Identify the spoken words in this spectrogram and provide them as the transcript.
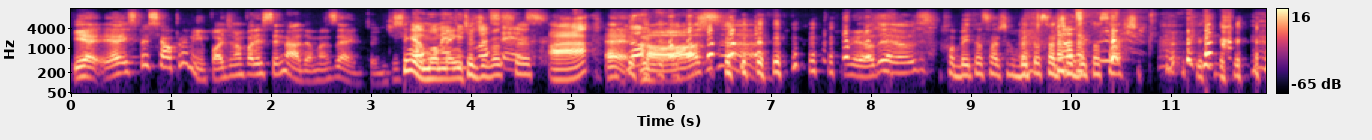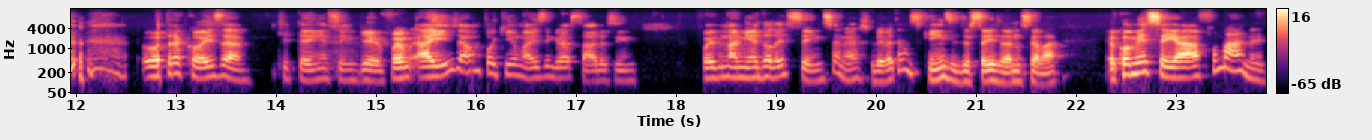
E é, é especial pra mim, pode não parecer nada, mas é, entende? Sim, É é o momento momento de de vocês. vocês. Ah, É, nossa! Meu Deus! roubei tua sorte, roubei tua sorte, roubei tua sorte. Outra coisa que tem, assim, que foi aí já é um pouquinho mais engraçado, assim, foi na minha adolescência, né? Acho que deve ter uns 15, 16 anos, sei lá. Eu comecei a fumar, né?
